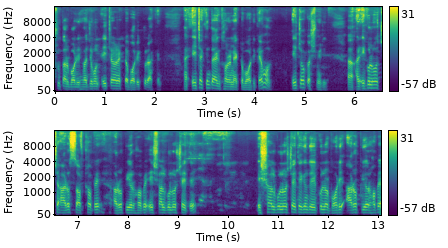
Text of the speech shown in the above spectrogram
সুতার বডি হয়, যেমন এইটার একটা বডি একটু রাখেন। হ্যাঁ এটা কিন্তু এক ধরনের একটা বডি কেমন? এইটাও কাশ্মীরি। আর এগুলো হচ্ছে আরও সফট হবে, আরও পিওর হবে। এই শালগুলোর চাইতে, এই শালগুলোর চাইতে কিন্তু এগুলোর বডি আরও পিওর হবে,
